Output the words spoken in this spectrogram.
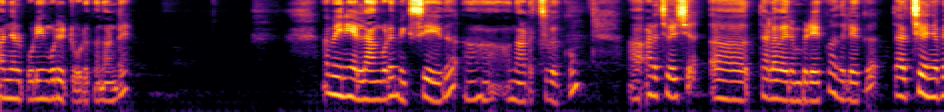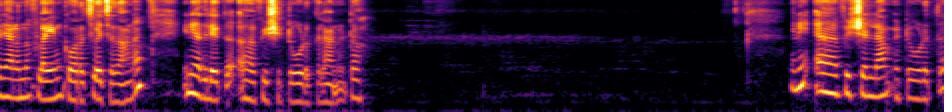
മഞ്ഞൾപ്പൊടിയും കൂടി ഇട്ട് കൊടുക്കുന്നുണ്ട്. അപ്പോൾ ഇനി എല്ലാം കൂടെ മിക്സ് ചെയ്ത് ഒന്ന് അടച്ച് വെക്കും. അടച്ച് വെച്ച് തിള വരുമ്പോഴേക്കും അതിലേക്ക് തിളച്ച് കഴിഞ്ഞപ്പോൾ ഞാനൊന്ന് ഫ്ലെയിം കുറച്ച് വെച്ചതാണ്. ഇനി അതിലേക്ക് ഫിഷ് ഇട്ട് കൊടുക്കലാണ് കേട്ടോ ഇനി ഫിഷെല്ലാം ഇട്ട് കൊടുത്ത്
